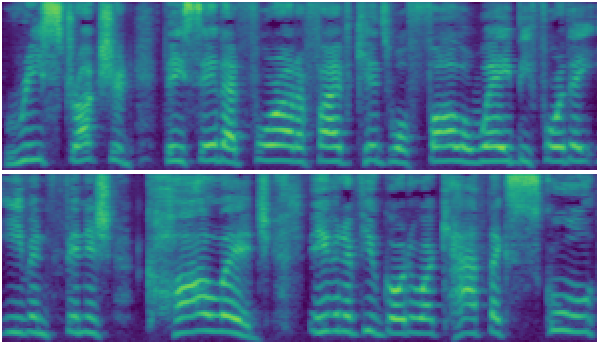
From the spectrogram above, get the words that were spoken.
restructured. They say that four out of five kids will fall away before they even finish college. Even if you go to a Catholic school,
